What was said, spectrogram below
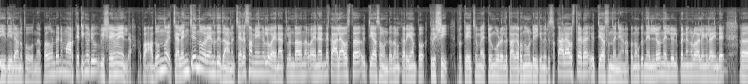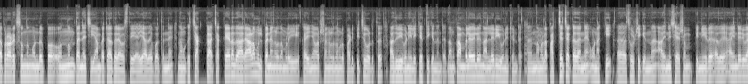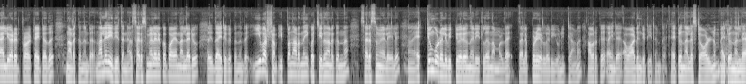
രീതിയിലാണ് പോകുന്നത്. അപ്പോൾ അതുകൊണ്ട് തന്നെ മാർക്കറ്റിംഗ് ഒരു വിഷയമേ ഇല്ല. അപ്പോൾ അതൊന്ന് ചലഞ്ച് എന്ന് പറയുന്നത് ഇതാണ്. ചില സമയങ്ങളിൽ വയനാട്ടിലുണ്ടാകുന്ന വയനാട്ടിന്റെ കാലാവസ്ഥ വ്യത്യാസമുണ്ട്. നമുക്കറിയാം ഇപ്പോൾ കൃഷി പ്രത്യേകിച്ചും ഏറ്റവും കൂടുതൽ തകർന്നുകൊണ്ടിരിക്കുന്ന ഒരു കാലാവസ്ഥയുടെ വ്യത്യാസം തന്നെയാണ്. അപ്പോൾ നമുക്ക് നെല്ലോ നെല്ലുൽപ്പന്നങ്ങളോ അല്ലെങ്കിൽ അതിന്റെ പ്രോഡക്ട്സ് ഒന്നും കൊണ്ട് ഇപ്പോൾ ഒന്നും തന്നെ ചെയ്യാൻ പറ്റാത്തൊരവസ്ഥയായി. അതേപോലെ തന്നെ നമുക്ക് ചക്ക ചക്കയുടെ ധാരാളം ഉൽപ്പന്നങ്ങൾ നമ്മൾ ഈ കഴിഞ്ഞ വർഷങ്ങളിൽ നമ്മൾ പഠിപ്പിച്ചു കൊടുത്ത് അത് വിപണിയിലേക്ക് എത്തിക്കുന്നുണ്ട്. നമുക്ക് അമ്പലവയിൽ നല്ലൊരു യൂണിറ്റ് ഉണ്ട്. നമ്മുടെ പച്ചച്ചക്ക തന്നെ ഉണക്കി സൂക്ഷിക്കുന്ന അതിനുശേഷം പിന്നീട് അത് അതിന്റെ ഒരു വാല്യൂ ആഡഡ് പ്രോഡക്റ്റ് ആയിട്ട് അത് നടക്കുന്നുണ്ട്. നല്ല രീതിയിൽ തന്നെ. അത് സരസ്മേളയിലൊക്കെ പോയാൽ നല്ലൊരു ഇതായിട്ട് കിട്ടുന്നുണ്ട്. ഈ വർഷം ഇപ്പം നടന്ന ഈ കൊച്ചിയിൽ നടക്കുന്ന സരസ്മേളയിൽ ഏറ്റവും കൂടുതൽ വിറ്റുവരവ് നേടിയിട്ടുള്ളത് നമ്മളുടെ തലപ്പുഴയുള്ള ഒരു യൂണിറ്റാണ് അവർക്ക് അതിന്റെ അവാർഡും കിട്ടിയിട്ടുണ്ട്. ഏറ്റവും നല്ല സ്റ്റോളിനും ഏറ്റവും നല്ല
